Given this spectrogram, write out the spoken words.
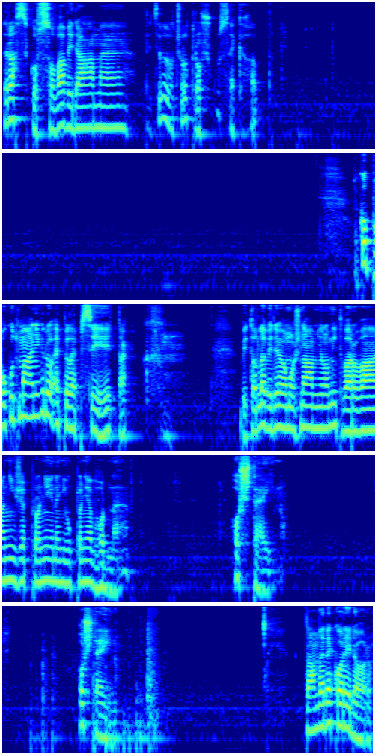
teda z Kosova vydáme, se to začalo trošku sekat. Jako pokud má někdo epilepsii, tak by tohle video možná mělo mít varování, že pro něj není úplně vhodné. Hoštejn. Hoštejn. Tam vede koridor.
